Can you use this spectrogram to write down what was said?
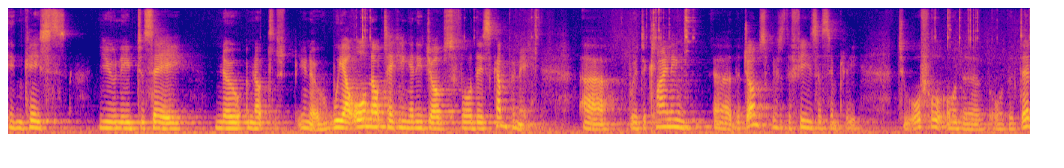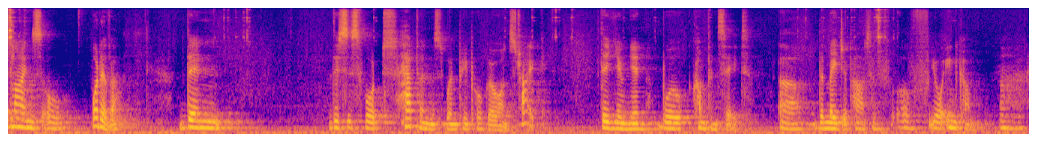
in case you need to say, no, I'm not, you know, we are all not taking any jobs for this company. Uh, we're declining uh, the jobs because the fees are simply too awful or the, or the deadlines or whatever, then this is what happens when people go on strike. The union will compensate uh, the major part of, of your income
